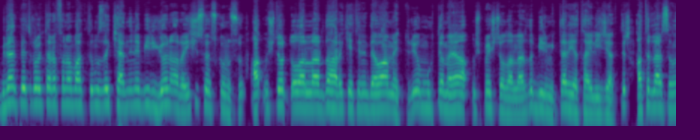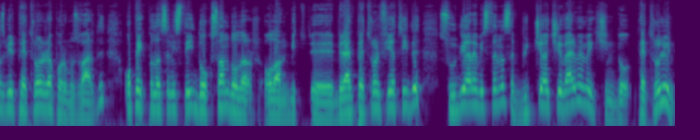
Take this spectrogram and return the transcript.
Brent petrol tarafına baktığımızda kendine bir yön arayışı söz konusu. 64 dolarlarda hareketini devam ettiriyor. Muhtemelen 65 dolarlarda bir miktar yataylayacaktır. Hatırlarsanız bir petrol raporumuz vardı. OPEC Plus'ın isteği 90 dolar olan bir e, Brent petrol fiyatıydı. Suudi Arabistan'ın ise bütçe açığı vermemek için do- petrolün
